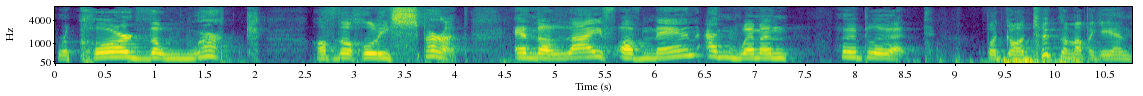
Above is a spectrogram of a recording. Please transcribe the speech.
record the work of the Holy Spirit in the life of men and women who blew it. But God took them up again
